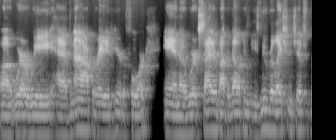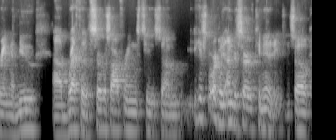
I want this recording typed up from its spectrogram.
uh, where we have not operated heretofore. And uh, we're excited about developing these new relationships, bringing a new uh, breadth of service offerings to some historically underserved communities. And so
